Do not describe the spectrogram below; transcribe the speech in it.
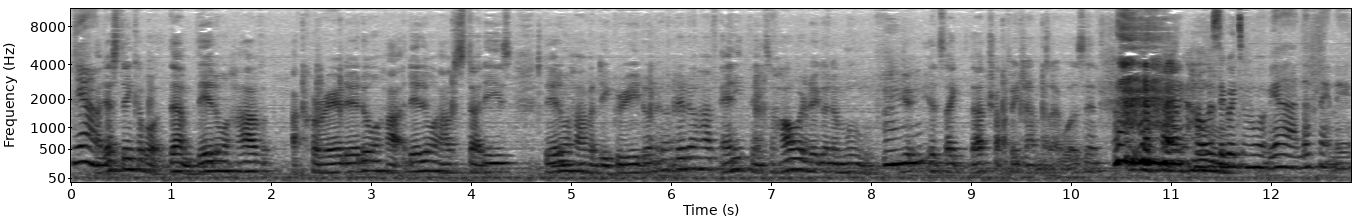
Yeah. And just think about them. They don't have a career. They don't have. They don't have studies. They don't have a degree. Don't, they don't have anything. So how are they gonna move? You, Mhm. it's like that traffic jam that I was in. How is it going to move? Yeah, definitely.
